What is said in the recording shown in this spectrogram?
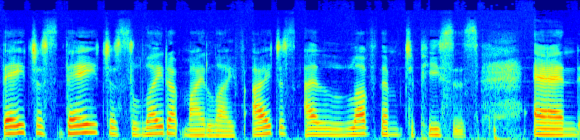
they just they just light up my life. I just I love them to pieces, and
